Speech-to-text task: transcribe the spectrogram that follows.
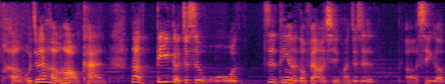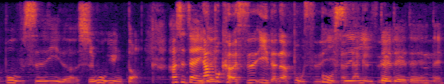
很我觉得很好看。那第一个就是我我自听的都非常喜欢，就是呃是一个不思议的食物运动，它是在一个不可思议的那不思议不思议，对对对对，嗯、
